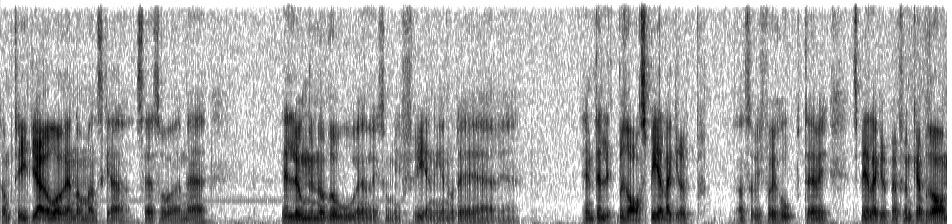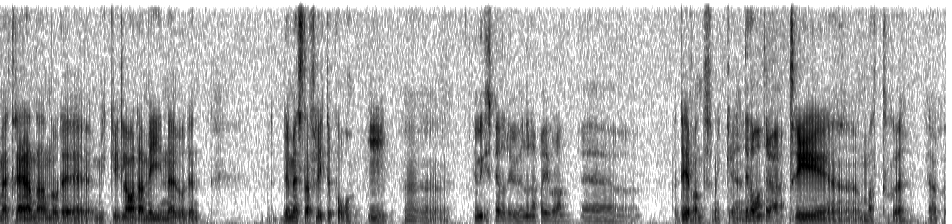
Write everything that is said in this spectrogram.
de tidigare åren om man ska säga så. Med, det är lugn och ro eh, liksom, i föreningen och det är eh, en väldigt bra spelargrupp. Alltså vi får ihop det. Vi, spelargruppen funkar bra med tränaren och det är mycket glada miner och den, det mesta flyter på. Mm. Eh, Hur mycket spelade du under den här perioden? Eh, det var inte så mycket. det var inte det? Tre eh, matcher kanske.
